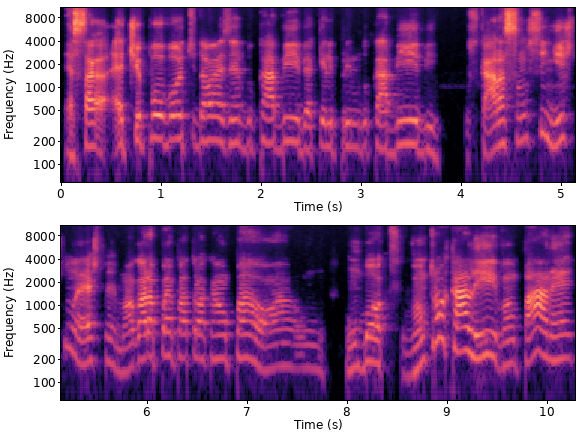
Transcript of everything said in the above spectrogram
Essa, é tipo, vou te dar um exemplo do Khabib, aquele primo do Khabib. Os caras são sinistros no Oeste, meu irmão. Agora põe para trocar um pau, um, um boxe. Vão trocar ali, vão pá, né?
